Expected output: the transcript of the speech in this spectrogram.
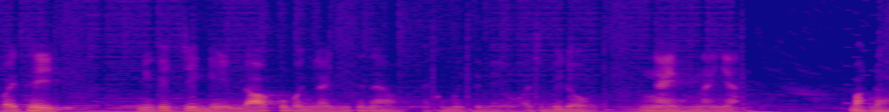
Vậy thì những cái trải nghiệm đó của mình là như thế nào? Hãy cùng mình tìm hiểu ở trong video ngày hôm nay nhé bắt đầu.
